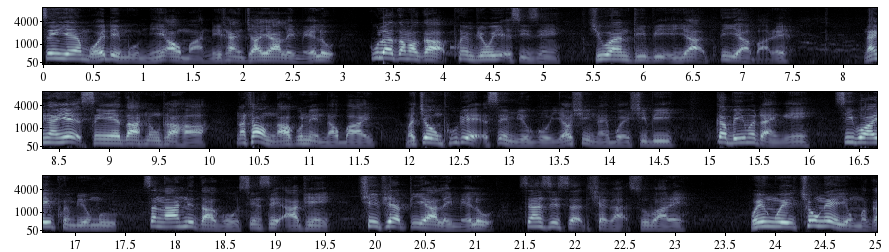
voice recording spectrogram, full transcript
စင်ရဲမွဲတေမှုမြင်းအောင်မှာနေထိုင်ကြရလိမ့်မယ်လို့ကုလသမဂ္ဂဖွံ့ဖြိုးရေးအစီအစဉ် UNDP အရသိရပါတယ်။နိုင်ငံရဲ့စင်ရဲသားနှုံထားဟာ2005ခုနှစ်နောက်ပိုင်းမကြုံဖူးတဲ့အဆင့်မျိုးကိုရောက်ရှိနိုင်ပွဲရှိပြီးကပ်ပေးမတိုင်ခင် စီးပွားရေးဖွံ့ဖြိုးမှု15နှစ်တာကိုစင်စစ်အားဖြင့်ခြေဖြတ်ပြရလိမ့်မယ်လို့စမ်းစစ်ဆက်တစ်ချက်ကဆိုပါတယ်။ဝင်ငွေချို့ငဲ့ယုံမက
